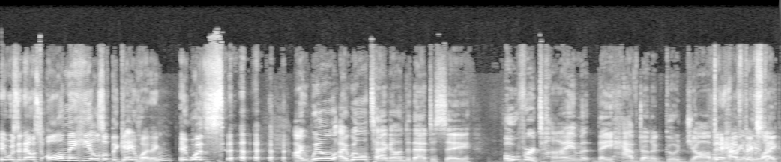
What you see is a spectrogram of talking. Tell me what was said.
It was announced on the heels of the gay wedding. It was I will I will tag on to that to say over time they have done a good job They of really fixed it. like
